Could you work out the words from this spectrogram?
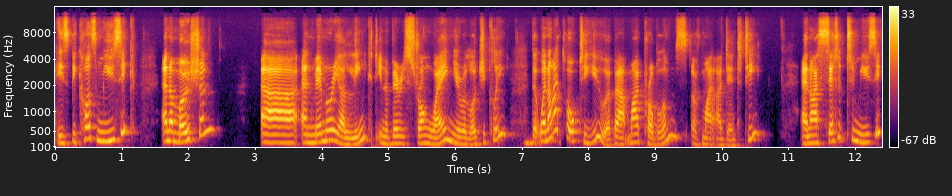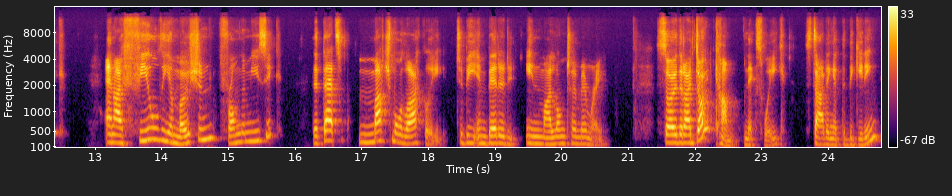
is because music and emotion uh, and memory are linked in a very strong way neurologically, mm-hmm. that when I talk to you about my problems of my identity and I set it to music and I feel the emotion from the music, that that's much more likely to be embedded in my long term memory. So that I don't come next week starting at the beginning.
